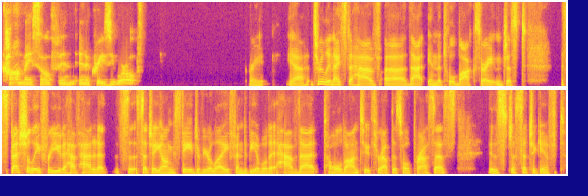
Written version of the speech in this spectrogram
calm myself in in a crazy world. Great. Yeah, it's really nice to have uh, that in the toolbox, right? And just especially for you to have had it at s- such a young stage of your life and to be able to have that to hold on to throughout this whole process is just such a gift.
